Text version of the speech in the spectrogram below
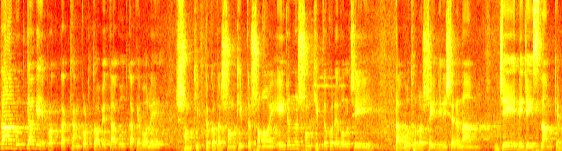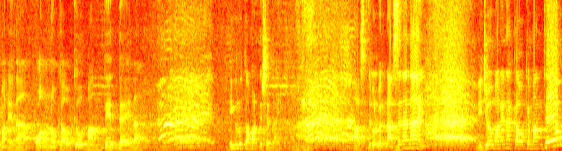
তাগুতকে আগে প্রত্যাখ্যান করতে হবে। তাগুত কাকে বলে? সংক্ষিপ্ত কথা, সংক্ষিপ্ত সময়। এই জন্য সংক্ষিপ্ত করে বলছি, তাগুত হলো সেই জিনিসের নাম যে নিজে ইসলামকে মানে না, অন্য কাউকেও মানতে দেয় না। এগুলো তো আমার দেশের নাই। আসতে বলবেন না, আছে না নাই? নিজেও মানে না, কাউকে মানতেও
